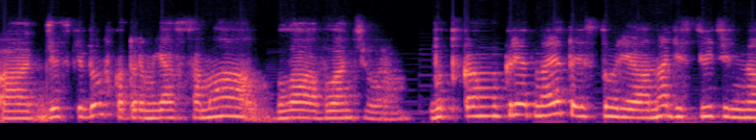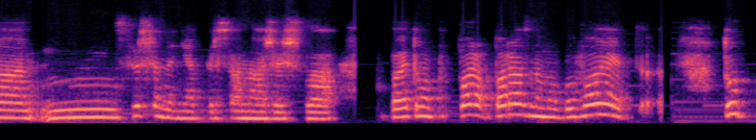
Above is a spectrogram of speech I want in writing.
А, детский дом, в котором я сама была волонтером. Вот конкретно эта история, она действительно совершенно не от персонажей шла. Поэтому по-разному бывает. Тут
